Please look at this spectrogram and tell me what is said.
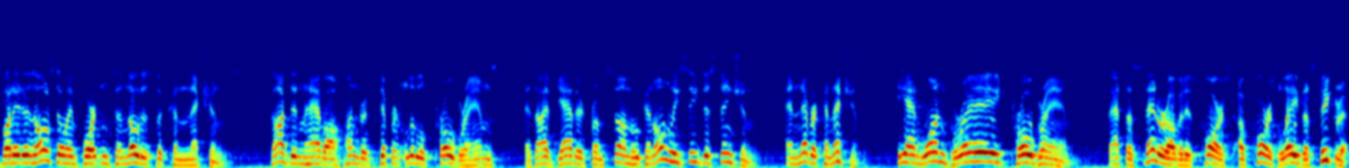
But it is also important to notice the connections. God didn't have a hundred different little programs, as I've gathered from some who can only see distinctions and never connections. He had one great program. That the center of it is course, of course, lay the secret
